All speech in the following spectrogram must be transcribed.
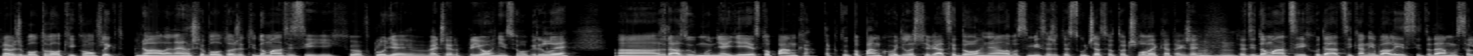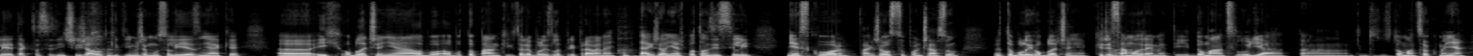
Práve, že bol to veľký konflikt. No ale najhoršie bolo to, že tí domáci si ich v kľude večer pri ohni si ho grilluje a zrazu mu nejde jesť topánka. Tak tú topánku hodil ešte viacej do ohňa, lebo si myslí, že to je súčasťou toho človeka. Takže uh-huh. že tí domáci chudáci kanibali si teda museli aj takto si zničiť žalúdky tým, že museli jesť nejaké uh, ich oblečenia alebo, alebo topánky, ktoré boli zle pripravené. Takže oni až potom zistili neskôr, fakt, že odstupom času, že to boli ich oblečenie. Keďže uh-huh. samozrejme tí domáci ľudia tá, tí z domáceho kmeňa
